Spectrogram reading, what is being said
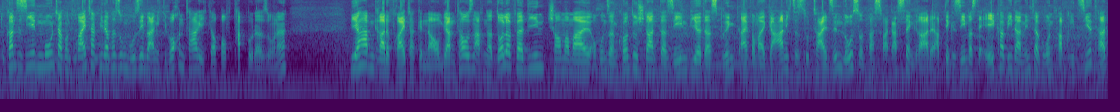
Du kannst es jeden Montag und Freitag wieder versuchen. Wo sehen wir eigentlich die Wochentage? Ich glaube auf Tab oder so, ne? Wir haben gerade Freitag genau. Wir haben 1800 Dollar verdient. Schauen wir mal auf unseren Kontostand. Da sehen wir, das bringt einfach mal gar nichts. Das ist total sinnlos. Und was war das denn gerade? Habt ihr gesehen, was der LKW da im Hintergrund fabriziert hat?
